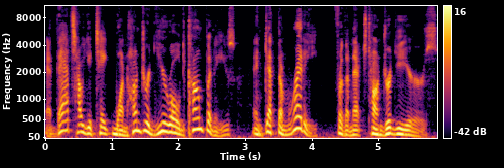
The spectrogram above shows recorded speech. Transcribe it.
And that's how you take 100 year old companies and get them ready for the next hundred years.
